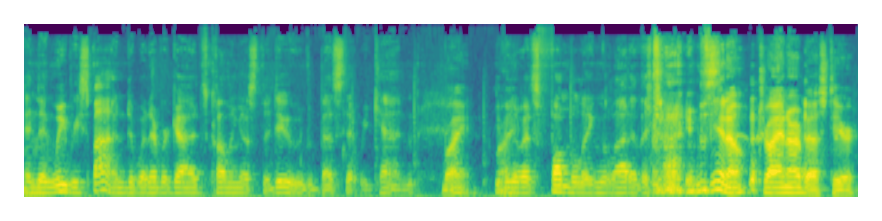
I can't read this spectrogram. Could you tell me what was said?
and then we respond to whatever God's calling us to do the best that we can, Right. even right. though it's fumbling a lot of the times. you know, trying our best here.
